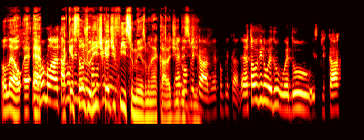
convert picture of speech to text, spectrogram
Ô, Léo, é, é, lá, a questão ouvindo, jurídica é ouvindo... é difícil mesmo, né, cara, de é decidir. complicado, é complicado. Eu tava ouvindo o Edu, o Edu explicar,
